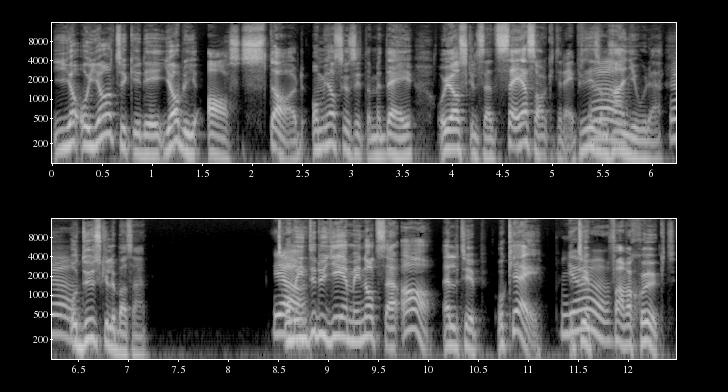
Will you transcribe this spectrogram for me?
jag, och jag tycker det, jag blir ju asstörd om jag skulle sitta med dig och jag skulle här, säga saker till dig, precis som Ja. han gjorde. Ja. Och du skulle bara såhär, ja. om inte du ger mig något såhär, ah, eller typ okej, Ja. typ fan vad sjukt.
